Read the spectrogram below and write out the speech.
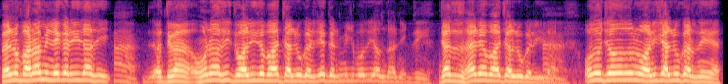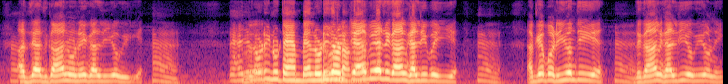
ਪਹਿਲਾਂ 12 ਮਹੀਨੇ ਕਰੀਦਾ ਸੀ। ਹਾਂ। ਹੁਣ ਅਸੀਂ ਦੀਵਾਲੀ ਤੋਂ ਬਾਅਦ ਚਾਲੂ ਕਰੀਏ ਗਰਮੀ 'ਚ ਬਹੁਤ ਆਉਂਦਾ ਨਹੀਂ। ਜੀ। ਜਦ ਦੁਸਹਿਰੇ ਬਾਅਦ ਚਾਲੂ ਕਰੀਦਾ। ਹਾਂ। ਉਦੋਂ ਜਦੋਂ ਤੋਂ ਲਵਾਣੀ ਚਾਲੂ ਕਰਦੇ ਆ ਅੱਧਾ ਦੁਕਾਨ ਹੋਣੇ ਗੱਲ ਹੀ ਹੋ ਗਈ ਹੈ। ਹਾਂ। ਤੇ ਹਜੇ ਲੋਹੜੀ ਨੂੰ ਟਾਈਮ ਪਿਆ ਲੋਹੜੀ ਦਾ। ਟਾਈਮ ਇਹ ਦੁਕਾਨ ਖਾਲੀ ਪਈ ਹੈ। ਹਾਂ। ਅੱਗੇ ਭਰੀ ਹੁੰਦੀ ਹੈ। ਦੁਕਾਨ ਖਾਲੀ ਹੋ ਗਈ ਹੋਣੀ।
